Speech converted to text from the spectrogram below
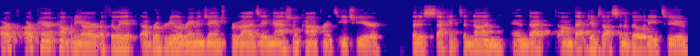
our, our parent company, our affiliate uh, broker dealer Raymond James, provides a national conference each year that is second to none, and that um, that gives us an ability to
